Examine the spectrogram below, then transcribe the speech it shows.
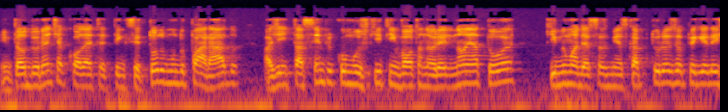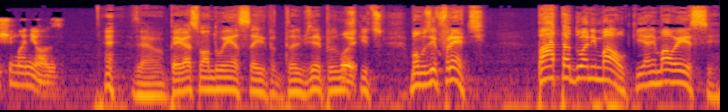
Então, durante a coleta tem que ser todo mundo parado. A gente tá sempre com o mosquito em volta na orelha. Não é à toa que numa dessas minhas capturas eu peguei leishmaniose. Pegasse uma doença aí transmitida pelos mosquitos. Vamos em frente. Pata do animal, que animal é esse?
